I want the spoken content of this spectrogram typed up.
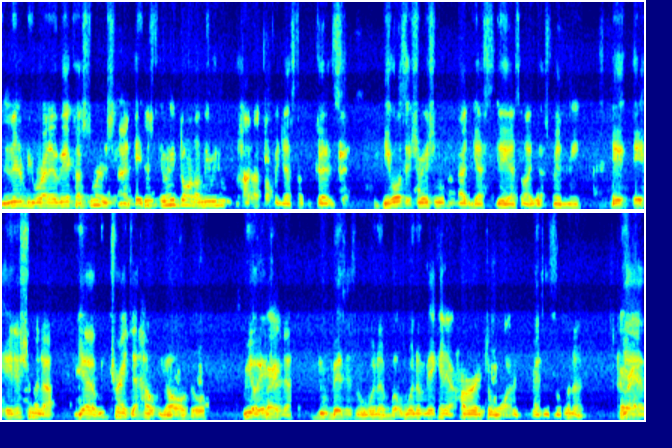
literally running away customers, and it just it only dawned on me when you had that topic just because the whole situation you had yesterday and so like you explained to me, it, it, it is showing that yeah we trying to help y'all though. We are right. trying to do business with one winner, but one winner making it hard to want to do business with winner. Correct. Yeah,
